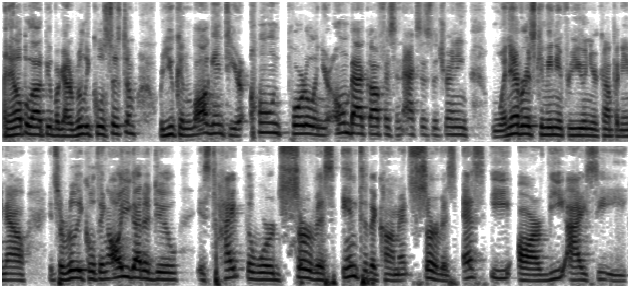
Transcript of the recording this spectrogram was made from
and I help a lot of people. I got a really cool system where you can log into your own portal in your own back office and access the training whenever it's convenient for you and your company. Now, it's a really cool thing. All you got to do is type the word service into the comments, service, S E R V I C E,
